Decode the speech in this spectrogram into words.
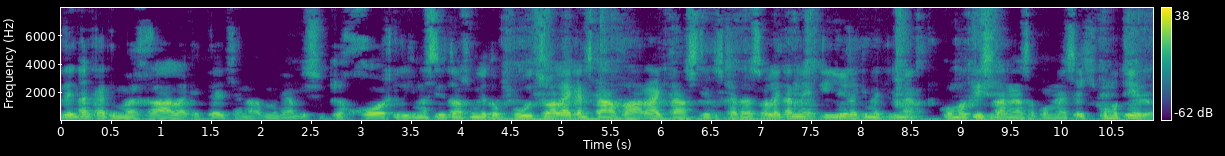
δεν ήταν κάτι μεγάλα και τέτοια να πούμε για να μπεις και χώρος και το γυμναστήριο ήταν ας πούμε για τον μπούτσο, αλλά έκανες κάνα βαράκι, κάνα στήθος, κατάλαβες, όλα ήταν λίγα και μετρημένα. Κομωτής ήταν ένας από μέσα, έχει κομμωτήριο.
